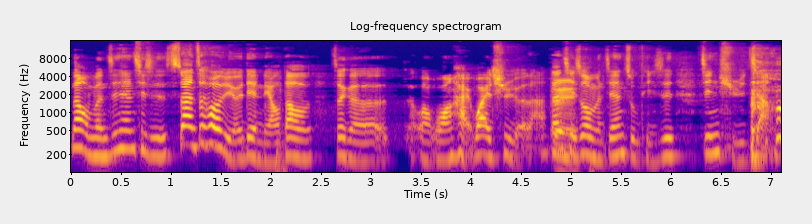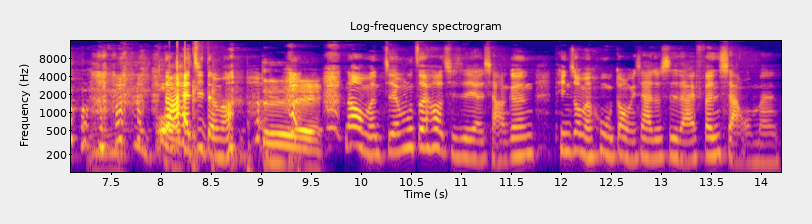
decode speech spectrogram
那我们今天其实虽然最后有一点聊到这个往往海外去了啦，但其实我们今天主题是金曲奖，大家还记得吗？对对对，那我们节目最后其实也想跟听众们互动一下，就是来分享我们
